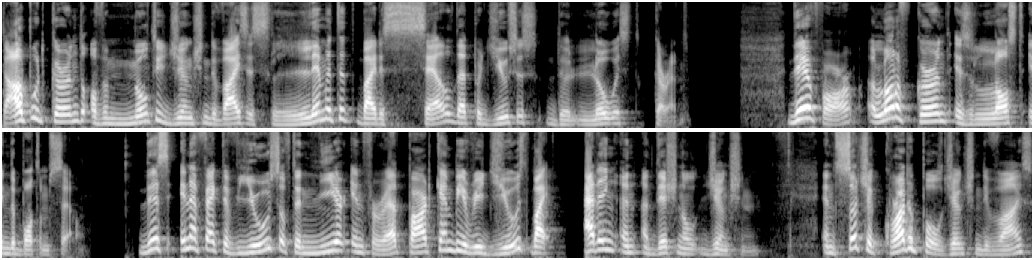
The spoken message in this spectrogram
The output current of a multi-junction device is limited by the cell that produces the lowest current. Therefore, a lot of current is lost in the bottom cell. This ineffective use of the near-infrared part can be reduced by adding an additional junction. In such a quadruple junction device,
